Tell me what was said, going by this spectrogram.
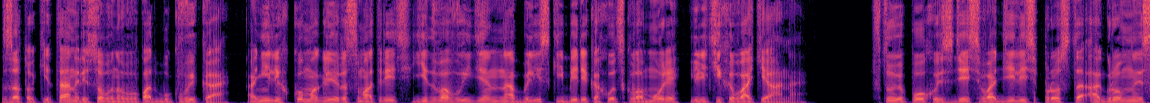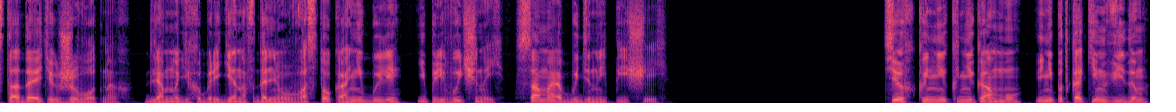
Зато кита, нарисованного под буквой «К», они легко могли рассмотреть, едва выйдя на близкий берег Охотского моря или Тихого океана. В ту эпоху здесь водились просто огромные стада этих животных. Для многих аборигенов Дальнего Востока они были и привычной, самой обыденной пищей. Тех книг никому и ни под каким видом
